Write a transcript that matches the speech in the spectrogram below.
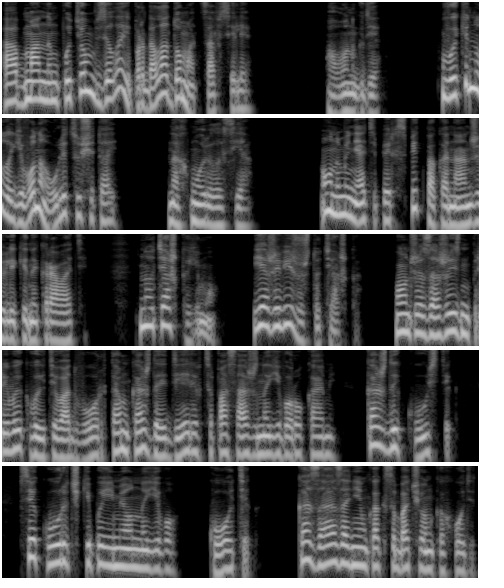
а обманным путем взяла и продала дом отца в селе». «А он где?» «Выкинула его на улицу, считай», — нахмурилась я. «Он у меня теперь спит пока на Анжеликиной кровати. Но тяжко ему. Я же вижу, что тяжко. Он же за жизнь привык выйти во двор, там каждое деревце посажено его руками, каждый кустик, все курочки поименно его, котик, коза за ним, как собачонка ходит.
